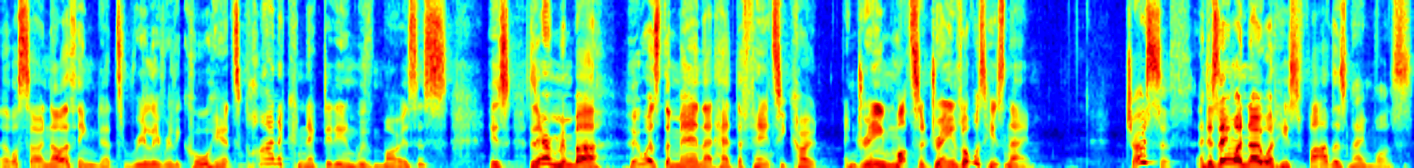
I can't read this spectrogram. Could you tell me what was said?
Also, another thing that's really, really cool here, it's kind of connected in with Moses, is do you remember who was the man that had the fancy coat and dreamed lots of dreams? What was his name? Joseph. And does anyone know what his father's name was?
